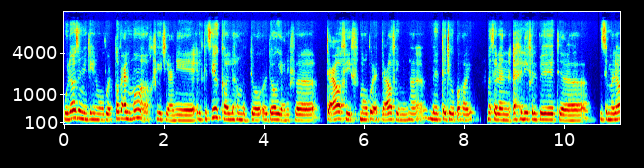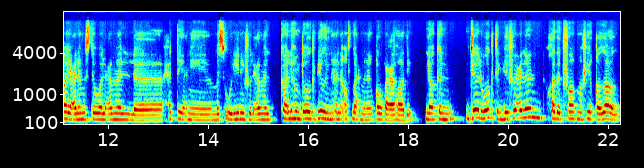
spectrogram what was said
ولازم ينتهي الموضوع. طبعا ما أخفيك يعني الكثير كان لهم الدور يعني في التعافي في موضوع التعافي من من التجربة هاي. مثلا أهلي في البيت زملائي على مستوى العمل حتى يعني مسؤوليني في العمل. كان لهم دور كبير إن أنا أطلع من القوقعة هذه. لكن جاء الوقت اللي فعلا خذت فاطمة فيه قرار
